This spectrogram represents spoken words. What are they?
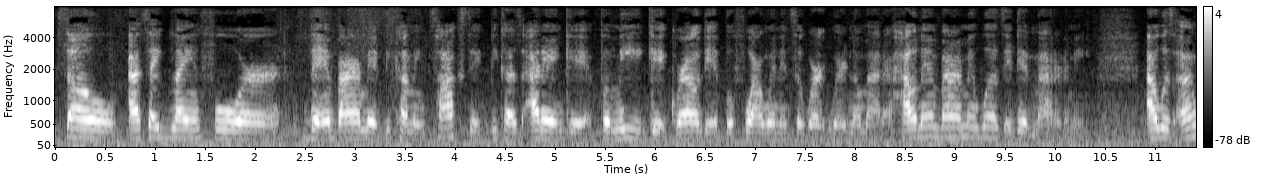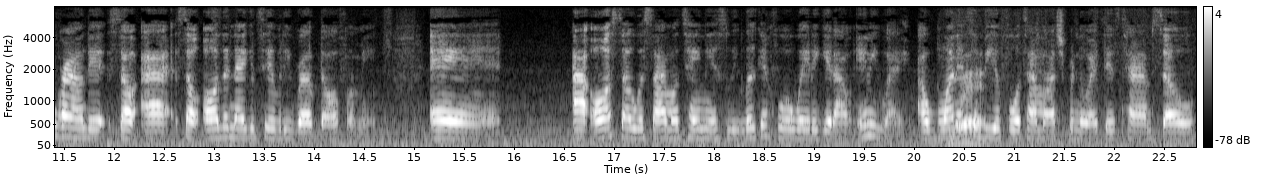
So I take blame for the environment becoming toxic because I didn't get for me get grounded before I went into work where no matter how the environment was, it didn't matter to me. I was ungrounded, so I so all the negativity rubbed off on me. And I also was simultaneously looking for a way to get out anyway. I wanted to be a full time entrepreneur at this time, so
